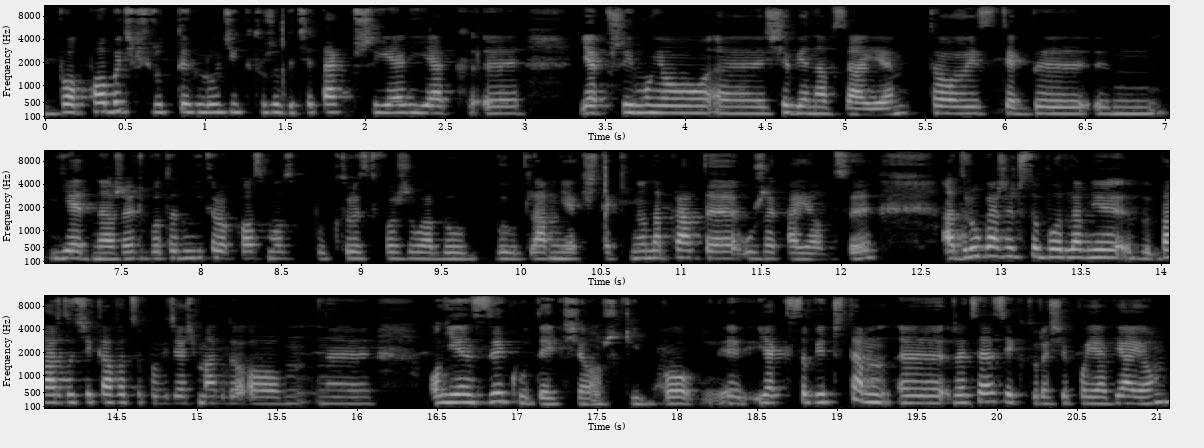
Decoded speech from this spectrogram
bo, pobyć wśród tych ludzi, którzy by cię tak przyjęli, jak, y, jak przyjmują y, siebie nawzajem. To jest jakby jedna rzecz, bo ten mikrokosmos który stworzyła, był, był dla mnie jakiś taki no naprawdę urzekający. A druga rzecz, to było dla mnie bardzo ciekawe, co powiedziałaś Magdo o, y, o języku tej książki, bo y, jak sobie czytam y, recenzje, które się pojawiają,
